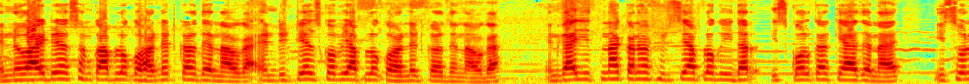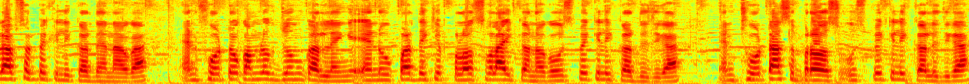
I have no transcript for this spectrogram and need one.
एंड वाई डायरेक्शन को आप लोग को हंड्रेड कर देना होगा। एंड डिटेल्स को भी आप लोग को हंड्रेड कर देना होगा। एंड गाइज़ इतना करना फिर से आप लोग इधर स्क्रॉल करके आ जाना है। इस वाले ऑप्शन पे क्लिक कर देना होगा। एंड फ़ोटो को हम लोग जूम कर लेंगे। एंड ऊपर देखिए प्लस वाला आइकन होगा, उस पर क्लिक कर दीजिएगा। एंड छोटा सा ब्रश उस पर क्लिक कर लीजिएगा।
